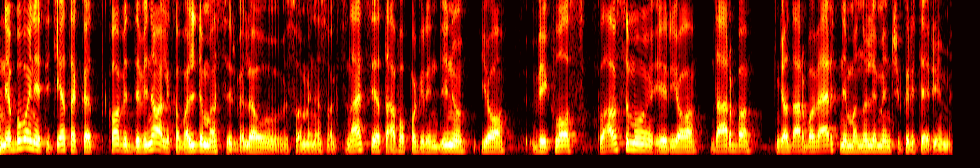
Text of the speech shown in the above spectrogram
Nebuvo netikėta, kad COVID-19 valdymas ir vėliau visuomenės vakcinacija tapo pagrindiniu jo veiklos klausimu ir jo darbą jo darbo vertinimą nulemenčių kriterijumi.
